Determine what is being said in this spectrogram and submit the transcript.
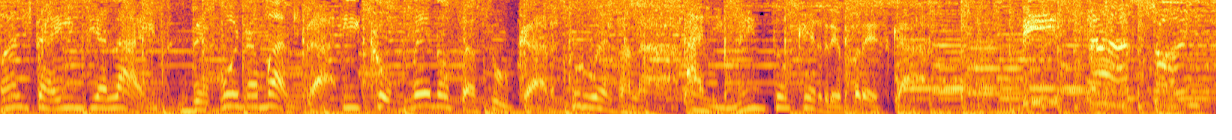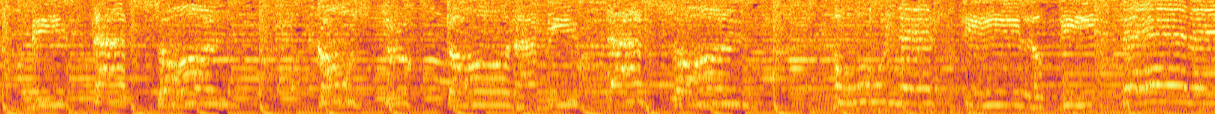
Malta India Light de buena malta y con menos azúcar. Pruébala. Alimento que refresca. Vista Sol, Vista Sol, constructora Vista Sol, un estilo diferente,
